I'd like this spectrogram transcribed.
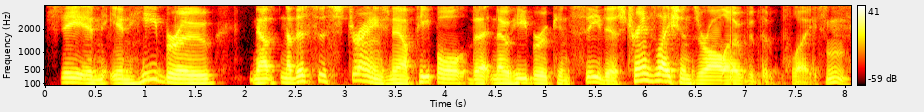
see, in, in Hebrew, now, now this is strange. Now, people that know Hebrew can see this. Translations are all over the place. Mm.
